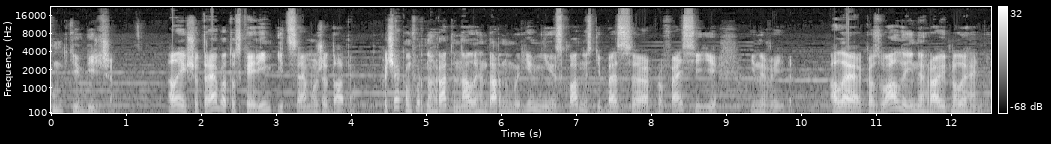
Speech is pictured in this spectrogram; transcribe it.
пунктів більше. Але якщо треба, то Skyrim і це може дати. Хоча комфортно грати на легендарному рівні складності без е, професії і не вийде. Але казуали і не грають на легенді.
